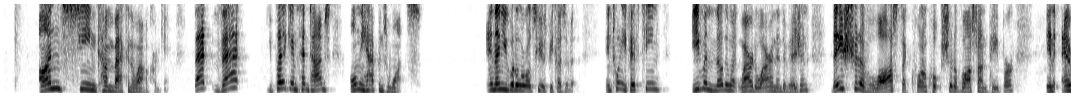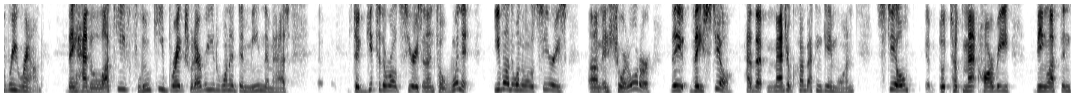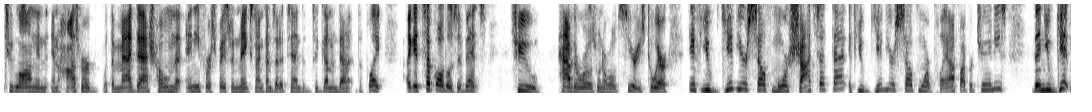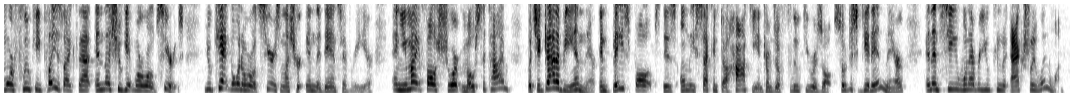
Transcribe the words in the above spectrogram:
unseen comeback in the wild card game. That that you play a game ten times only happens once, and then you go to the World Series because of it. In 2015, even though they went wire to wire in the division, they should have lost, like quote unquote, should have lost on paper in every round. They had lucky, fluky breaks, whatever you'd want to demean them as, to get to the World Series and then to win it. Even though they won the World Series um, in short order, they they still had that magical comeback in Game One. Still, it, it took Matt Harvey being left in too long and, and Hosmer with the mad dash home that any first baseman makes nine times out of ten to, to gun him down at the plate. Like it took all those events to have the Royals win a World Series to where if you give yourself more shots at that, if you give yourself more playoff opportunities, then you get more fluky plays like that unless you get more World Series. You can't go in a World Series unless you're in the dance every year. And you might fall short most of the time, but you got to be in there. And baseball is only second to hockey in terms of fluky results. So just get in there and then see whenever you can actually win one.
